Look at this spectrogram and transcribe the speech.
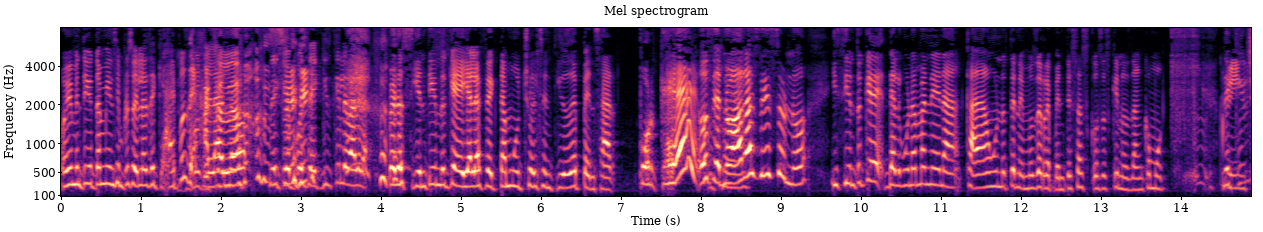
Obviamente yo también siempre soy las de que, ay, pues Pues déjala, ¿no? De que sí. pues X que le valga. Pero sí entiendo que a ella le afecta mucho el sentido de pensar, ¿por qué? O sea, no hagas eso, ¿no? Y siento que de alguna manera cada uno tenemos de repente esas cosas que nos dan como... De que, Cringe.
